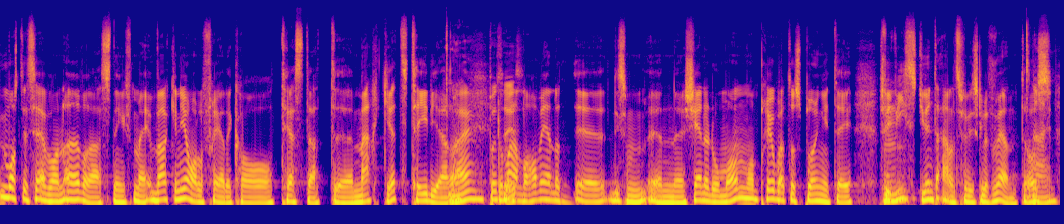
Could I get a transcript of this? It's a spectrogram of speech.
måste jag säga var en överraskning för mig. Varken jag eller Fredrik har testat uh, märket tidigare. Nej, precis. De andra har vi ändå eh, liksom en kännedom om och provat och sprungit i. Så vi visste ju inte alls vad vi skulle förvänta oss. Nej.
